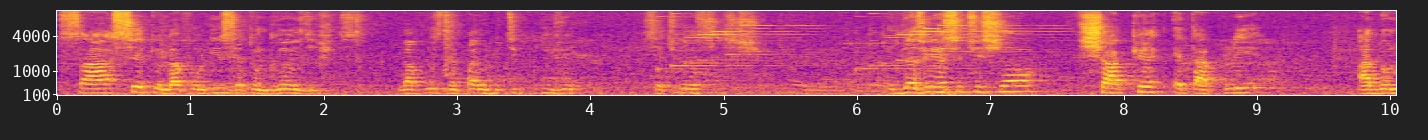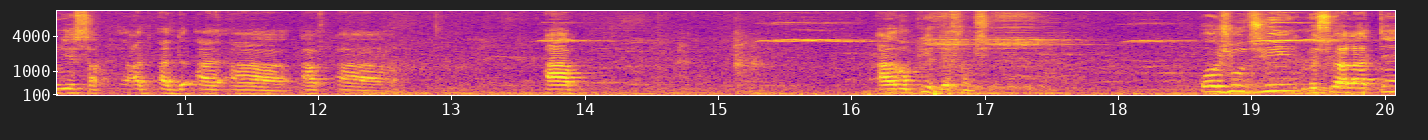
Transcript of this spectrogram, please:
sachez que la police est un grand édifice. La police n'est pas une boutique privée, c'est une institution. Et dans une institution, chacun est appelé à donner sa, à remplir des fonctions. Aujourd'hui, M. Aladin,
